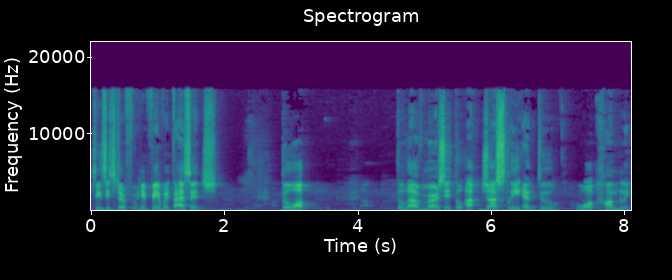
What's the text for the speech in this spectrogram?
since it's your favorite passage? To walk, to love mercy, to act justly, and to walk humbly.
